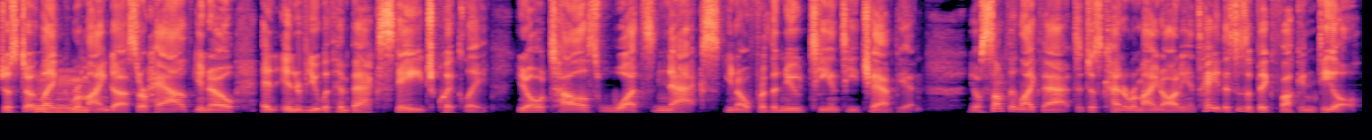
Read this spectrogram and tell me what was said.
just to like Mhm. remind us, or have you know an interview with him backstage quickly. You know, tell us what's next. You know, for the new TNT champion. You know, something like that to just kind of remind audience, hey, this is a big fucking deal.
